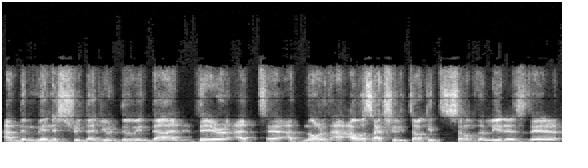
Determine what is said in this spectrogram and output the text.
and the ministry that you're doing that there at uh, at North. I, I, was actually talking to some of the leaders there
